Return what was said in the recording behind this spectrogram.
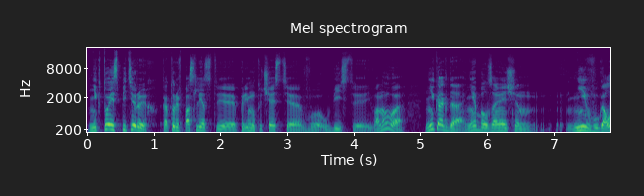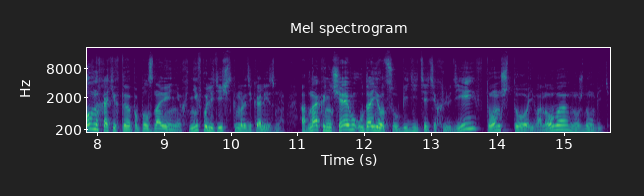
Никто из пятерых, которые впоследствии примут участие в убийстве Иванова, никогда не был замечен ни в уголовных каких-то поползновениях, ни в политическом радикализме. Однако Нечаеву удается убедить этих людей в том, что Иванова нужно убить.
